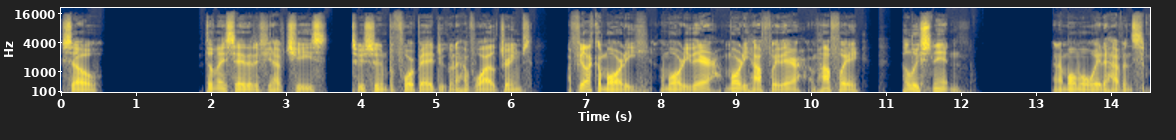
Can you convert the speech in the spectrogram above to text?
so don't they say that if you have cheese too soon before bed, you're going to have wild dreams? I feel like I'm already, I'm already there. I'm already halfway there. I'm halfway hallucinating, and I'm on my way to having some,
